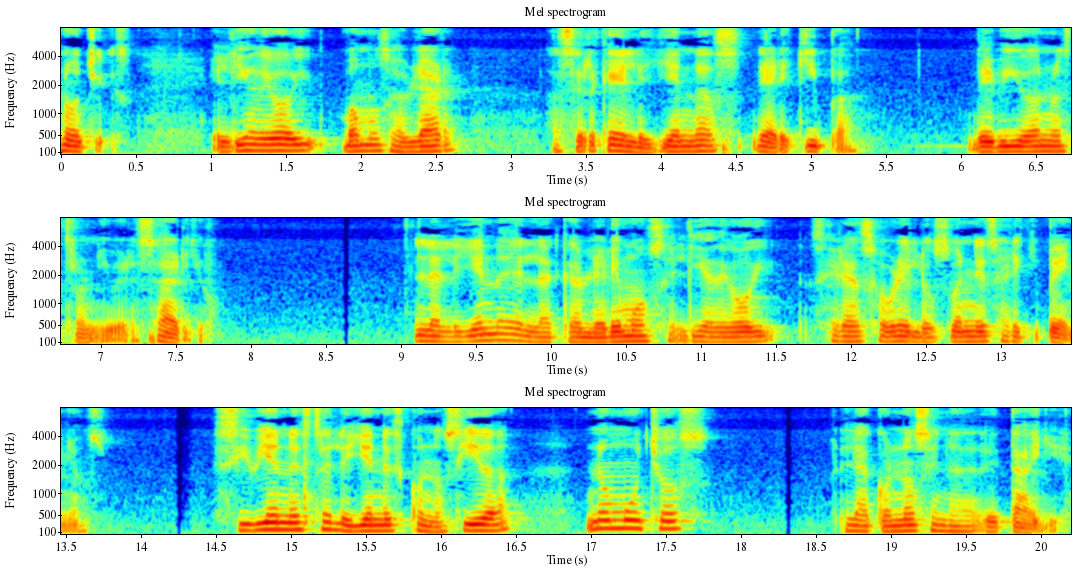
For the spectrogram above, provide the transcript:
noches. El día de hoy vamos a hablar acerca de leyendas de Arequipa debido a nuestro aniversario. La leyenda de la que hablaremos el día de hoy será sobre los duendes arequipeños. Si bien esta leyenda es conocida, no muchos la conocen a detalle.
